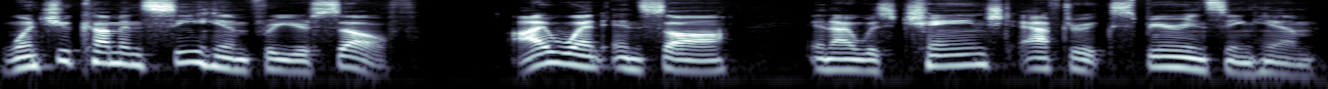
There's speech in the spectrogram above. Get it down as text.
once you come and see him for yourself. I went and saw, and I was changed after experiencing him.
